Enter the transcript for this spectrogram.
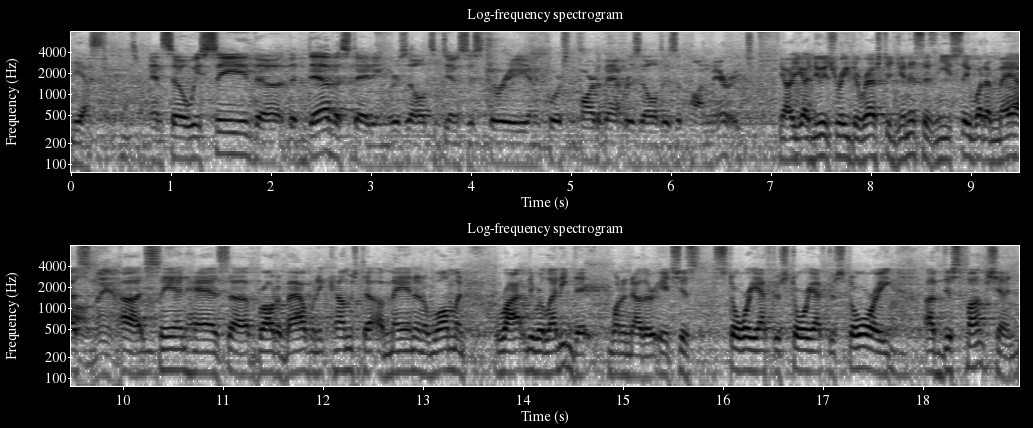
Yes. And so we see the, the devastating results of Genesis 3, and of course, part of that result is upon marriage. Yeah, all you got to do is read the rest of Genesis, and you see what a mess oh, uh, sin has uh, brought about when it comes to a man and a woman rightly relating to one another. It's just story after story after story of dysfunction.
